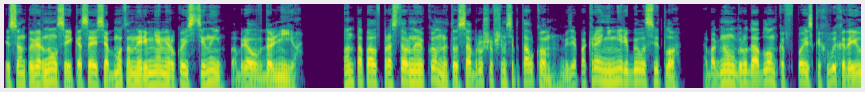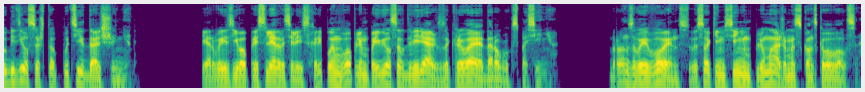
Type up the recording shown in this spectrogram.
Исон повернулся и, касаясь обмотанной ремнями рукой стены, побрел вдоль нее. Он попал в просторную комнату с обрушившимся потолком, где, по крайней мере, было светло, обогнул груду обломков в поисках выхода и убедился, что пути дальше нет. Первый из его преследователей с хриплым воплем появился в дверях, закрывая дорогу к спасению. Бронзовый воин с высоким синим плюмажем из конского волоса.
